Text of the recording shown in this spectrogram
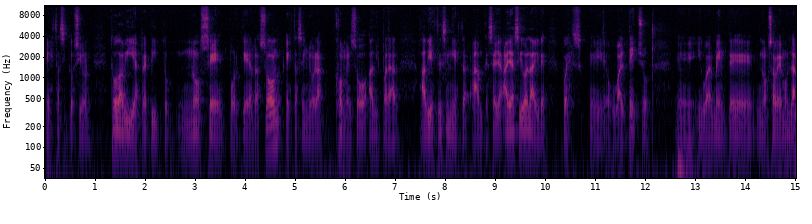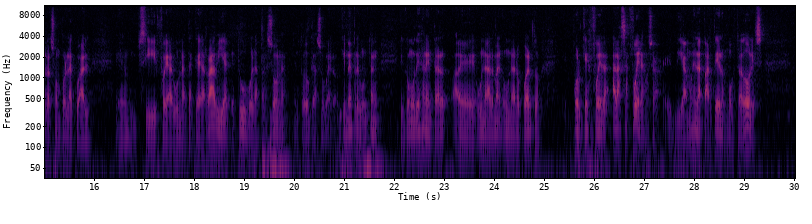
esta situación. Todavía, repito, no sé por qué razón esta señora comenzó a disparar a diestra y siniestra, aunque se haya, haya sido al aire, pues, eh, o al techo, eh, igualmente no sabemos la razón por la cual, eh, si fue algún ataque de rabia que tuvo la persona. En todo caso, bueno, aquí me preguntan que cómo dejan entrar eh, un arma en un aeropuerto porque fue a las afueras, o sea, digamos en la parte de los mostradores.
